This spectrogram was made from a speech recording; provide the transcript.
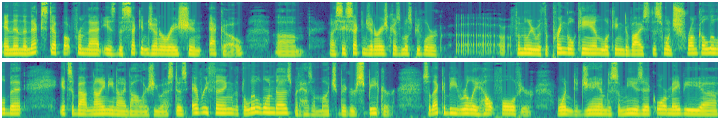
And then the next step up from that is the second generation Echo. Um, and I say second generation because most people are uh, familiar with the Pringle can looking device, this one shrunk a little bit. It's about $99 US. Does everything that the little one does, but has a much bigger speaker. So that could be really helpful if you're wanting to jam to some music or maybe, uh,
